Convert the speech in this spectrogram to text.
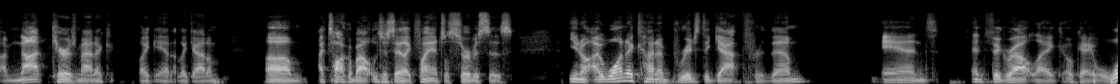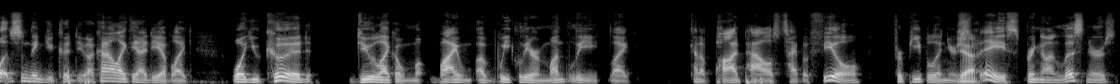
I'm not charismatic like like Adam. Um, I talk about let's just say like financial services. You know, I want to kind of bridge the gap for them, and and figure out like, okay, well, what's something you could do? I kind of like the idea of like, well, you could do like a buy a weekly or monthly like kind of pod pals type of feel for people in your yeah. space, bring on listeners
